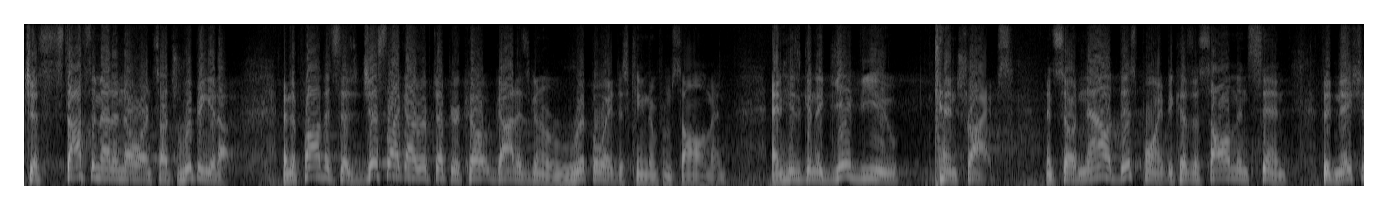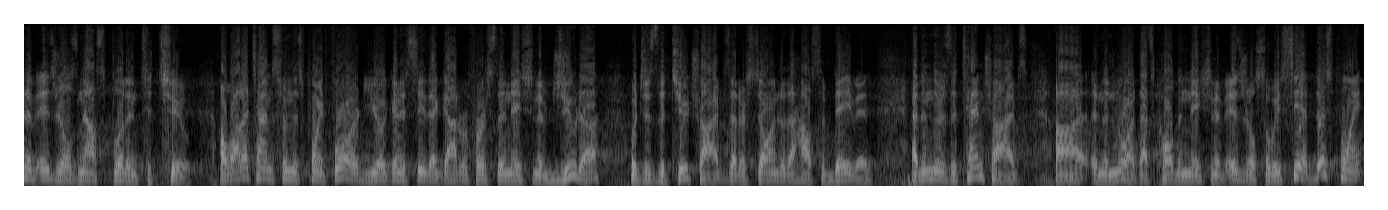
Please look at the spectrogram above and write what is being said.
just stops him out of nowhere and starts ripping it up. And the prophet says, just like I ripped up your coat, God is going to rip away this kingdom from Solomon. And he's going to give you 10 tribes. And so now at this point, because of Solomon's sin, the nation of Israel is now split into two. A lot of times from this point forward, you're going to see that God refers to the nation of Judah, which is the two tribes that are still under the house of David. And then there's the ten tribes uh, in the north. That's called the nation of Israel. So we see at this point,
